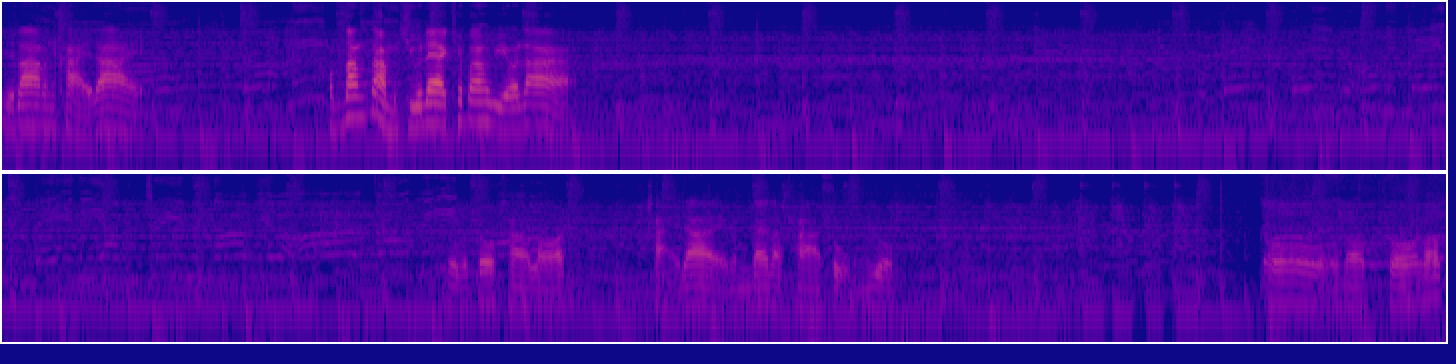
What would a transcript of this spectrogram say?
เวล่ามันขายได้ ผมตั้งต่ำคิวแรกใช่ป่ะวีล่า โตคาร์ลอสขายได้มันได้ราคาสูงอยู่โอ้รอบรอบ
